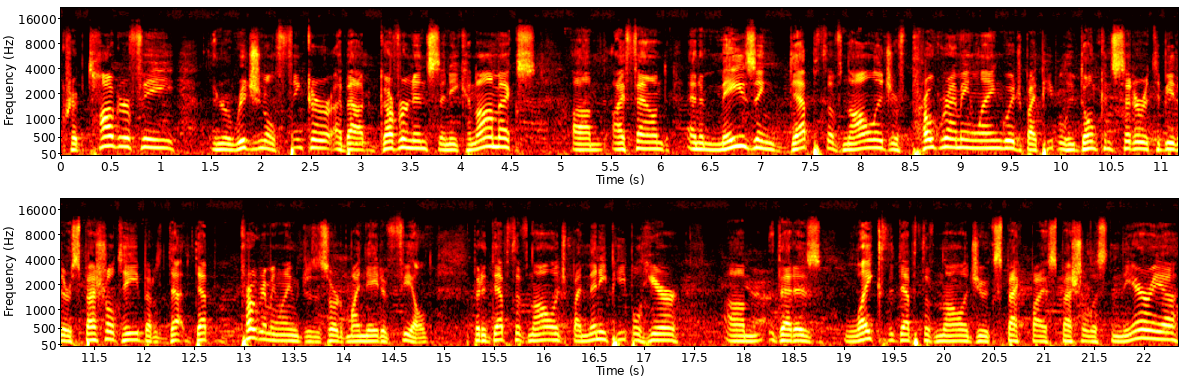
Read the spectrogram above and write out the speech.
cryptography, an original thinker about governance and economics. Um, I found an amazing depth of knowledge of programming language by people who don't consider it to be their specialty, but de- depth, programming languages is sort of my native field. But a depth of knowledge by many people here um, that is like the depth of knowledge you expect by a specialist in the area,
